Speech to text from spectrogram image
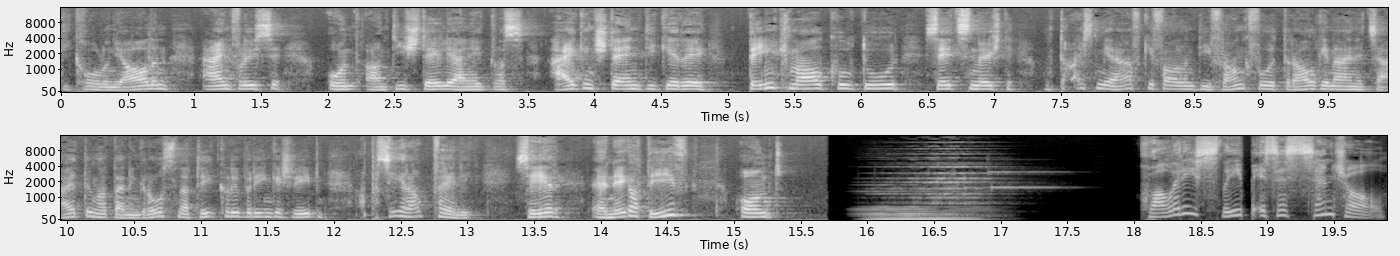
die kolonialen Einflüsse. Und an die Stelle eine etwas eigenständigere Denkmalkultur setzen möchte. Und da ist mir aufgefallen, die Frankfurter Allgemeine Zeitung hat einen großen Artikel über ihn geschrieben, aber sehr abfällig, sehr äh, negativ. Und Quality sleep is essential.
